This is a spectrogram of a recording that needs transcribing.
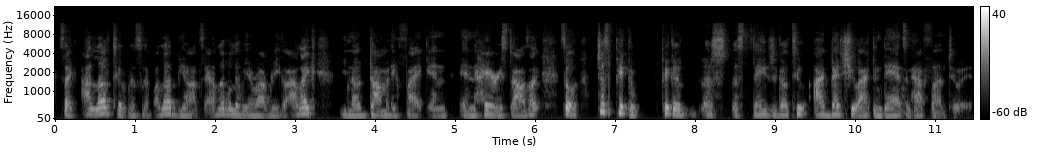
It's like I love Taylor Swift, I love Beyonce, I love Olivia Rodrigo, I like you know Dominic Fike and and Harry Styles. Like so, just pick a pick a, a, a stage to go to. I bet you I can dance and have fun to it.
